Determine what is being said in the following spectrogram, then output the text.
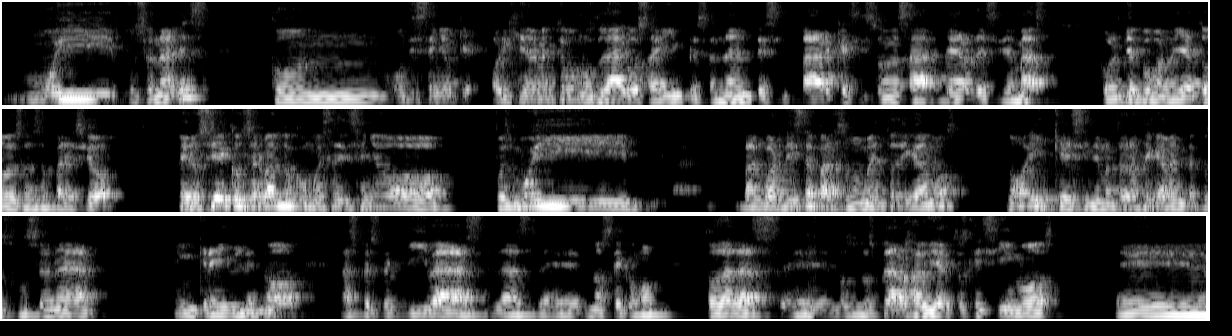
muy funcionales, con un diseño que originalmente hubo unos lagos ahí impresionantes y parques y zonas verdes y demás. Con el tiempo, bueno, ya todo eso desapareció, pero sigue conservando como ese diseño, pues muy vanguardista para su momento, digamos, ¿no? Y que cinematográficamente, pues funciona increíble, ¿no? Las perspectivas, las, eh, no sé, como todas las, eh, los, planos abiertos que hicimos, eh,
